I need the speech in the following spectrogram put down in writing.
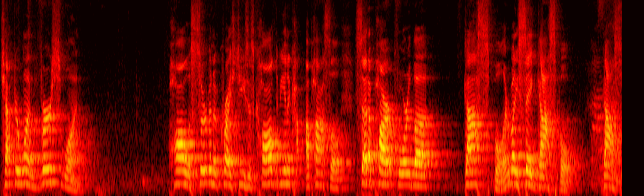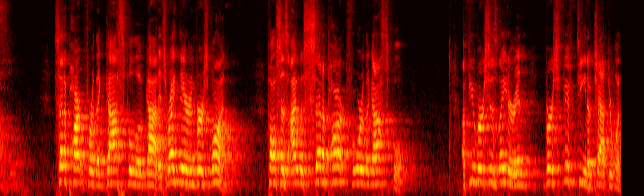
chapter 1, verse 1. Paul, a servant of Christ Jesus, called to be an apostle, set apart for the gospel. Everybody say gospel. Gospel. gospel set apart for the gospel of God. It's right there in verse 1. Paul says, I was set apart for the gospel. A few verses later, in verse 15 of chapter 1.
